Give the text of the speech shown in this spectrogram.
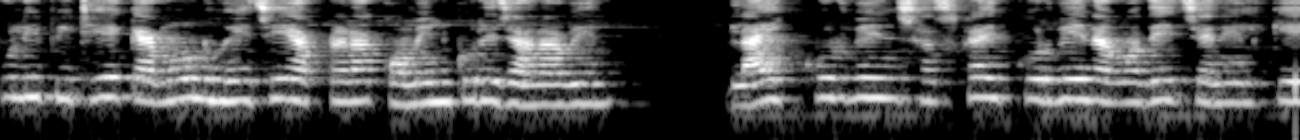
পুলি পিঠে কেমন হয়েছে, আপনারা কমেন্ট করে জানাবেন। লাইক করবেন সাবস্ক্রাইব করবেন আমাদের চ্যানেলকে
